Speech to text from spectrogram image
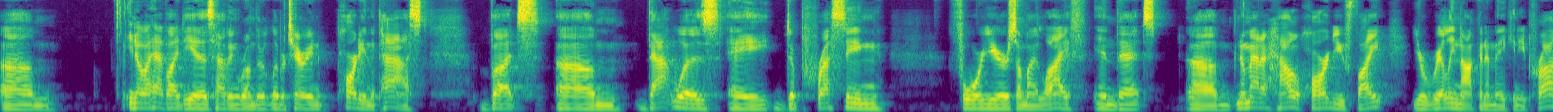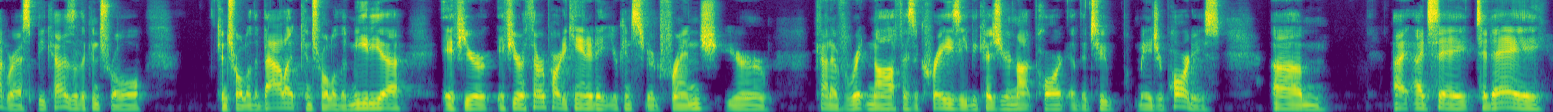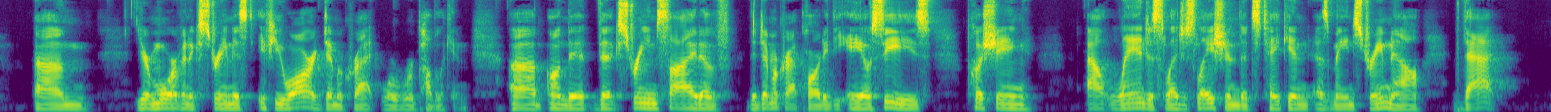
Um, you know, I have ideas having run the Libertarian Party in the past, but um, that was a depressing four years of my life in that um, no matter how hard you fight, you're really not going to make any progress because of the control control of the ballot, control of the media. If you're if you're a third party candidate, you're considered fringe. You're kind of written off as a crazy because you're not part of the two major parties. Um, I, would say today um, you're more of an extremist if you are a Democrat or Republican. Uh, on the the extreme side of the Democrat Party, the AOCs pushing outlandish legislation that's taken as mainstream now. That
